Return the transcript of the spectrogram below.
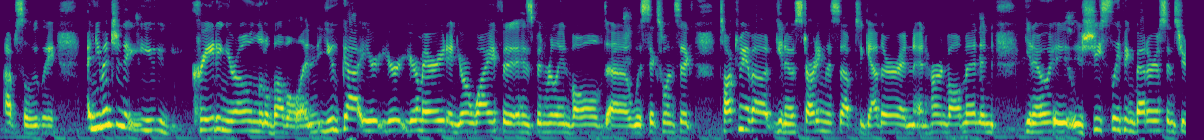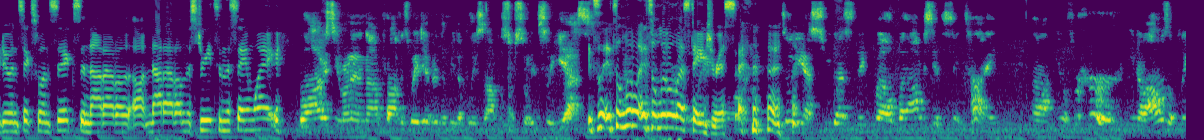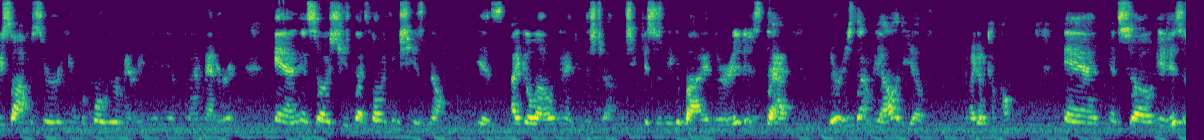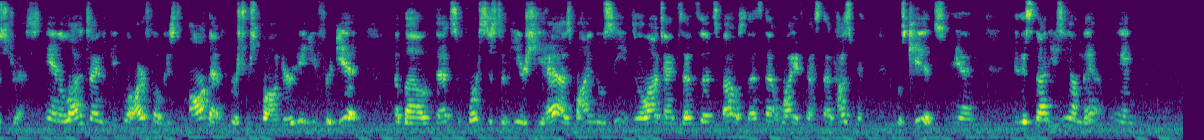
Absolutely. And you mentioned that you creating your own little bubble, and you've got you're you're, you're married, and your wife has been really involved uh, with Six One Six. Talk to me about you know starting this up together and, and her involvement, and you know is, is she sleeping better since you're doing Six One Six and not out on not out on the streets in the same way? Well, obviously, running a nonprofit is way different than being a police officer. So, so yes, it's it's a little it's a little less dangerous. so yes, she does sleep well, but obviously at the same time uh, you know, for her, you know, I was a police officer, you know, before we were married, and, and I met her, and, and and so she's that's the only thing she has known is I go out and I do this job, and she kisses me goodbye, and there it is that there is that reality of am I going to come home, and and so it is a stress, and a lot of times people are focused on that first responder, and you forget about that support system he or she has behind those scenes, and a lot of times that's that spouse, that's that wife, that's that husband, those kids, and and it's not easy on them. And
